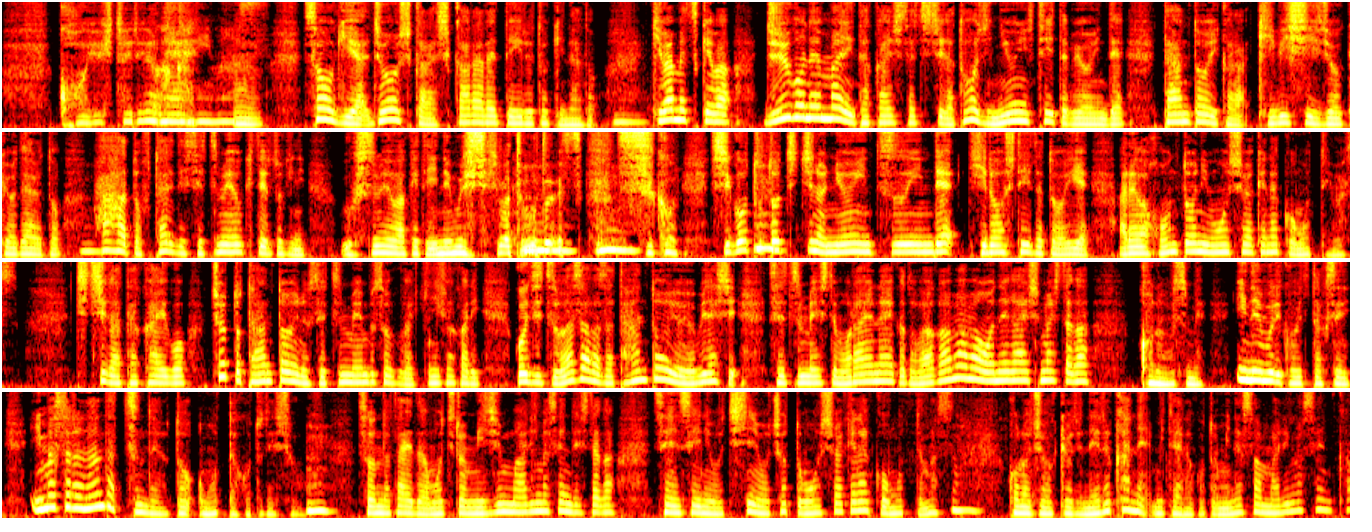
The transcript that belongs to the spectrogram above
こういう人いるよね。わかりますうん葬儀や上司から叱られている時など、極めつけは15年前に他界した父が当時入院していた病院で担当医から厳しい状況であると、母と二人で説明を受けている時に薄目を開けて居眠りしてしまったことです。すごい。仕事と父の入院通院で疲労していたとはいえ、あれは本当に申し訳なく思っています。父が他界後、ちょっと担当医の説明不足が気にかかり、後日わざわざ担当医を呼び出し、説明してもらえないかとわがままお願いしましたが、この娘、居眠りこいてたくせに、今更なんだっつんだよと思ったことでしょう。そんな態度はもちろん微塵もありませんでしたが、先生にも父にもちょっと申し訳なく思ってます。この状況で寝るかねみたいなこと皆さんもありませんか、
